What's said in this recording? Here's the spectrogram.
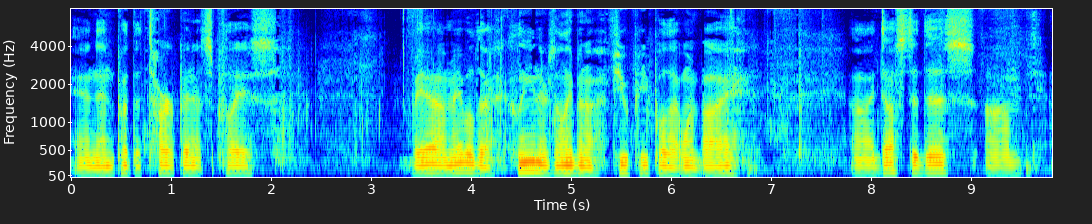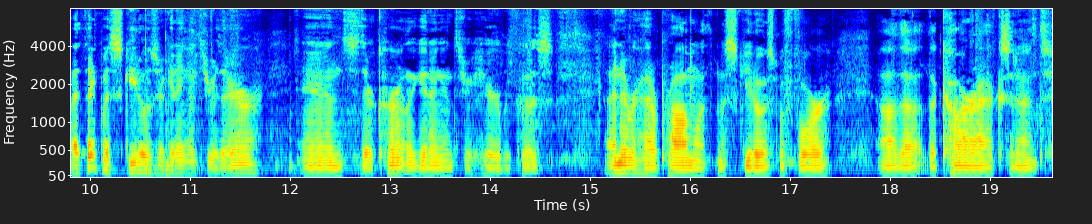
and then put the tarp in its place. But yeah, I'm able to clean. There's only been a few people that went by. Uh, I dusted this. Um, I think mosquitoes are getting in through there, and they're currently getting in through here because I never had a problem with mosquitoes before uh, the the car accident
